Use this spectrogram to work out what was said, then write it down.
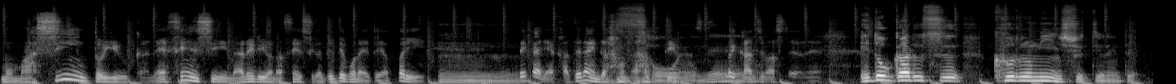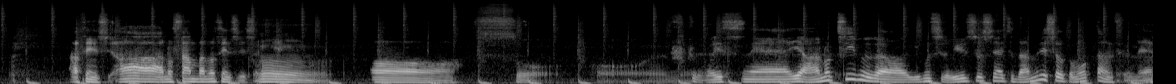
もうマシーンというかね、選手になれるような選手が出てこないと、やっぱり世界には勝てないんだろうなっていうのをすごい感じましたよね。エドガルス・クルミンシュっていうねんて。あ、選手、ああ、あの3番の選手でしたっけ？うん。ああ。そう。すごいっすね。いや、あのチームがむしろ優勝しないとダメでしょうと思ったんですよね。あ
